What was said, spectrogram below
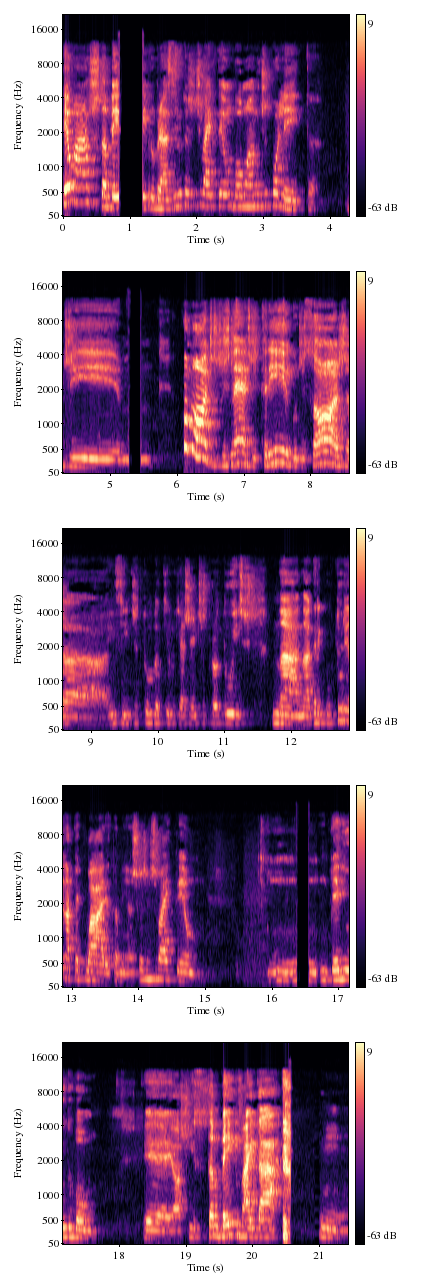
Eu acho também para o Brasil que a gente vai ter um bom ano de colheita de commodities, né? De trigo, de soja, enfim, de tudo aquilo que a gente produz na, na agricultura e na pecuária também. Acho que a gente vai ter um, um, um período bom. É, eu acho que isso também vai dar um,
